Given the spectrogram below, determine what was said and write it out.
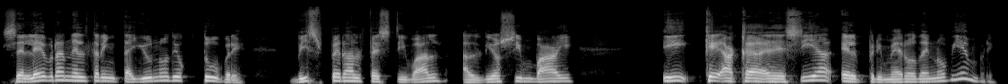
celebran el 31 de octubre, víspera al festival al dios Simbai, y que acaecía el primero de noviembre.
